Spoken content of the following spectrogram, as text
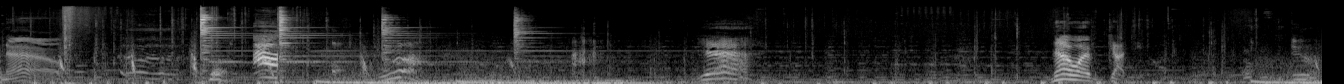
now. Yeah! Now I've got you.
